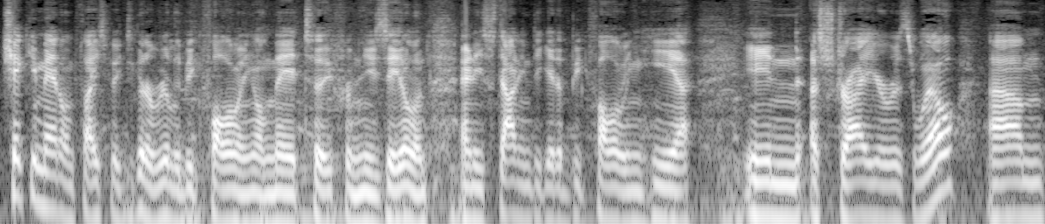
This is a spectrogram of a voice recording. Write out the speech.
check him out on Facebook, he's got a really big following on there too from New Zealand, and he's starting to get a big following here in Australia as well. Um,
